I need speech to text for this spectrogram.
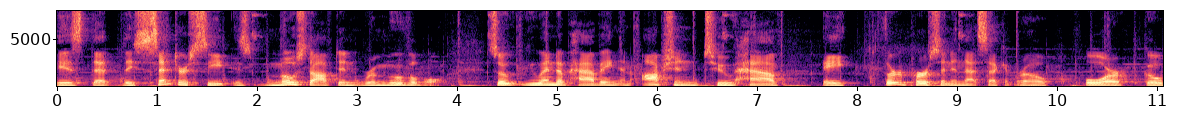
is that the center seat is most often removable. So you end up having an option to have a third person in that second row or go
